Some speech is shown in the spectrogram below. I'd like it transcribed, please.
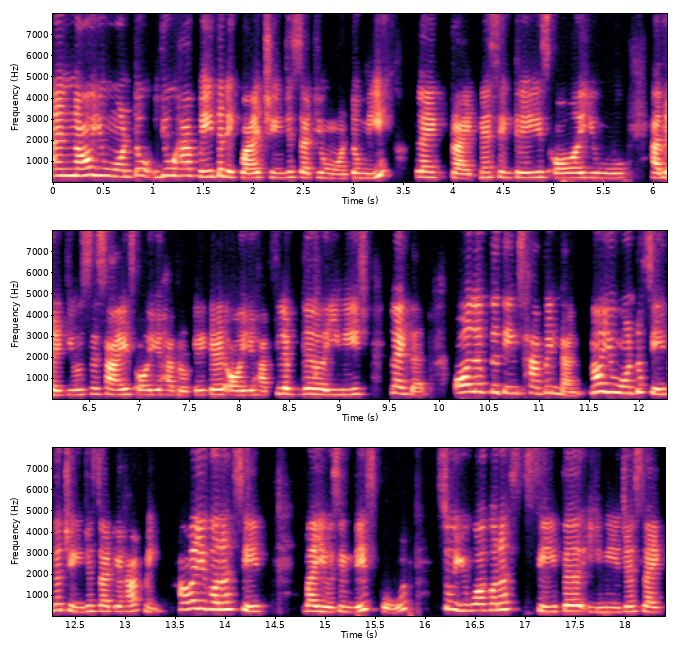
And now you want to you have made the required changes that you want to make like brightness increase or you have reduced the size or you have rotated or you have flipped the image like that. All of the things have been done. Now you want to save the changes that you have made. How are you going to save by using this code so you are going to save the images like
